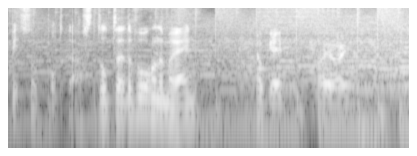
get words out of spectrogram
Pitstop podcast. Tot de volgende, Marijn. Oké, hoi hoi.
